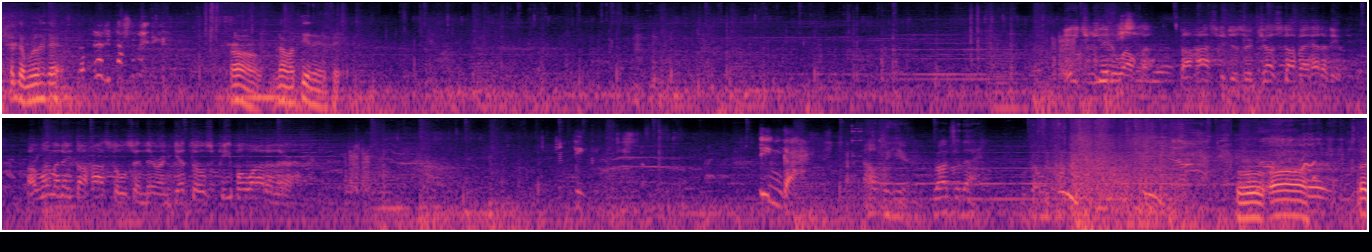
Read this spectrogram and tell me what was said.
Tak ada dah. mula ada Oh, dah mati dah. Kid to Alpha. The hostages are just up ahead of you. Eliminate the hostiles in there and get those people out of there. Dinga. Alpha here. Roger that. We're going for Oh, oh. Tớ,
